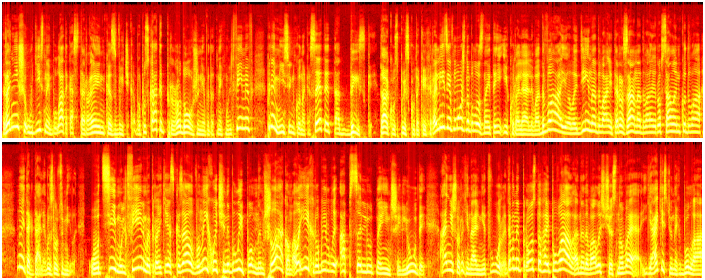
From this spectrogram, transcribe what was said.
Раніше у Дісней була така старенька звичка випускати продовження видатних мультфільмів прямісінько на касети та диски. Так, у списку таких релізів можна було знайти і Короля Льва 2, і Аладдіна 2, і Тарзана 2, і Русаленьку 2, ну і так далі, ви зрозуміли. Оці мультфільми, про які я сказав, вони хоч і не були повним шлаком, але їх робили абсолютно інші люди, аніж оригінальні твори. Та вони просто гайпували, а не давали щось нове. Якість у них була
